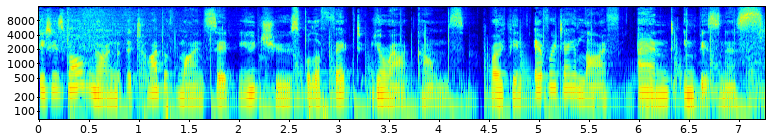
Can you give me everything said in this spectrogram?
It is well known that the type of mindset you choose will affect your outcomes, both in everyday life and in business.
